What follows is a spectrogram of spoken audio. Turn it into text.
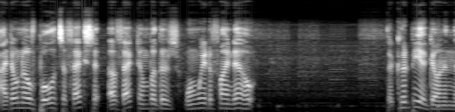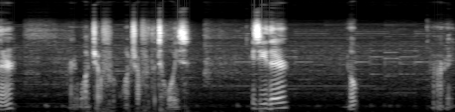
I don't know if bullets affects, affect him, but there's one way to find out. There could be a gun in there. Alright, watch out for, watch out for the toys. Is he there? Nope. Alright.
